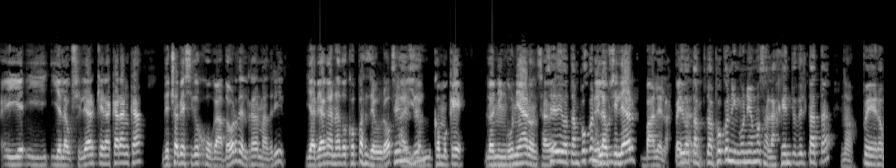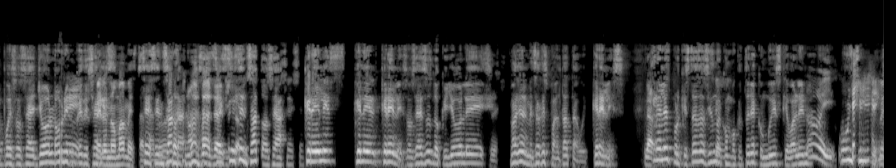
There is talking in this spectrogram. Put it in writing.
y, y, y el auxiliar que era Caranca, de hecho había sido jugador del Real Madrid y había ganado Copas de Europa Sí, sí, y sí. lo- como que lo ningunearon, ¿sabes? Sí, digo, tampoco el auxiliar vale la pena. digo, tam- tampoco ninguneamos a la gente del Tata, no, pero pues, o sea, yo lo único Sí, que decía pero es, no mames. sé Tata, sensata, ¿no? O sea, sé, sé sensato, o sea, Sí, sí. créeles, cré- créeles, o sea, eso es lo que yo le, Sí. más bien el mensaje es para el Tata, güey, créeles. Claro. Créeles porque estás haciendo Sí. una convocatoria con güeyes que valen No, y un Sí, chingo.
